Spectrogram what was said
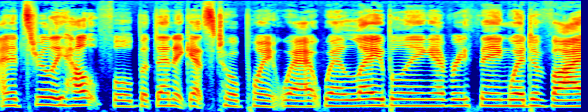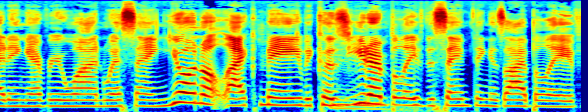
And it's really helpful but then it gets to a point where we're labeling everything we're dividing everyone we're saying you're not like me because you Mm. don't believe the same thing as i believe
